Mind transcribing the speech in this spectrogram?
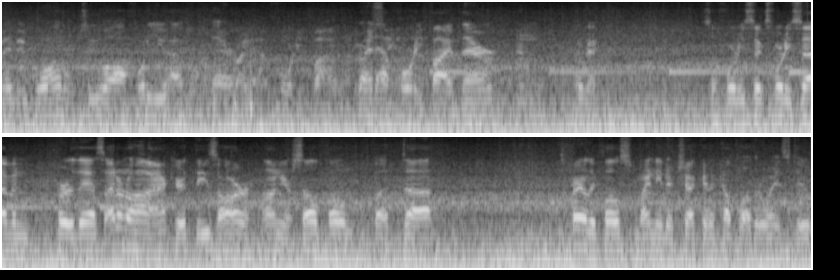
Maybe one or two off. What do you have over there? Right at 45. Right at 45 there. Okay. So 46, 47 per this. I don't know how accurate these are on your cell phone, but uh, it's fairly close. Might need to check it a couple other ways too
